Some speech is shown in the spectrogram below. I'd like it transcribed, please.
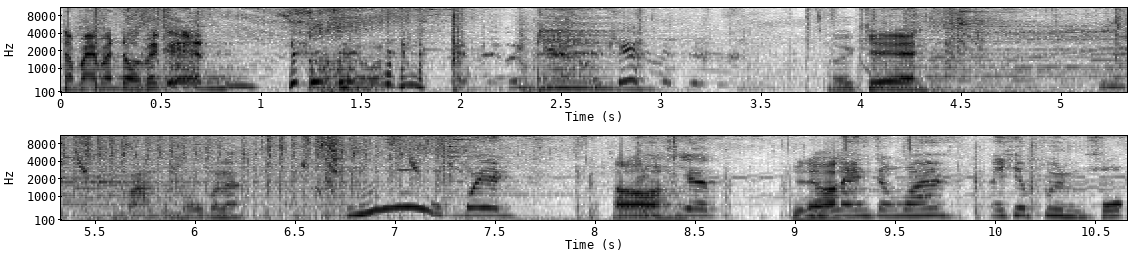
ทำไมมันโดดไม่ขึ้นโอเค กูปาสมกไปแล้วอู้เบรกอ๋อไอ้เหี้ยอยู่ไหนวะ แรงจังวะไอ้เหี้ยปืนพก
